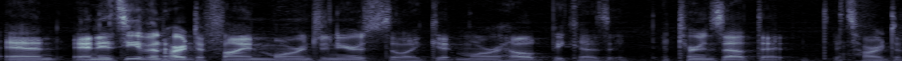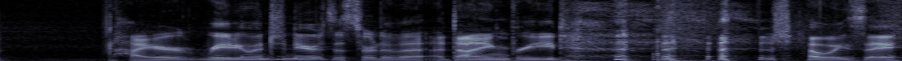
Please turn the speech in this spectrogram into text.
and and it's even hard to find more engineers to like get more help because it, it turns out that it's hard to hire radio engineers. It's sort of a, a dying breed, shall we say?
